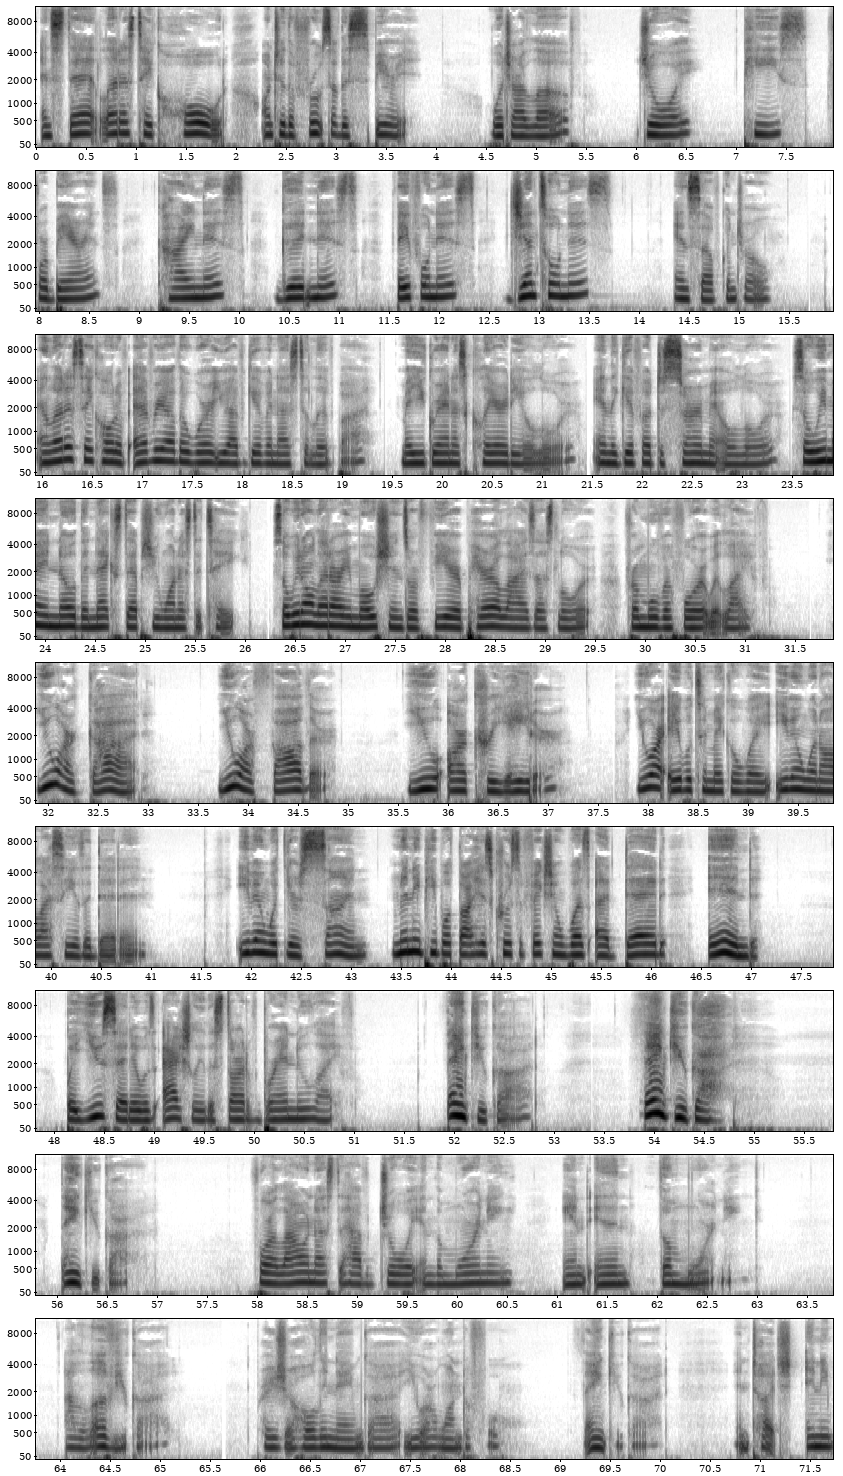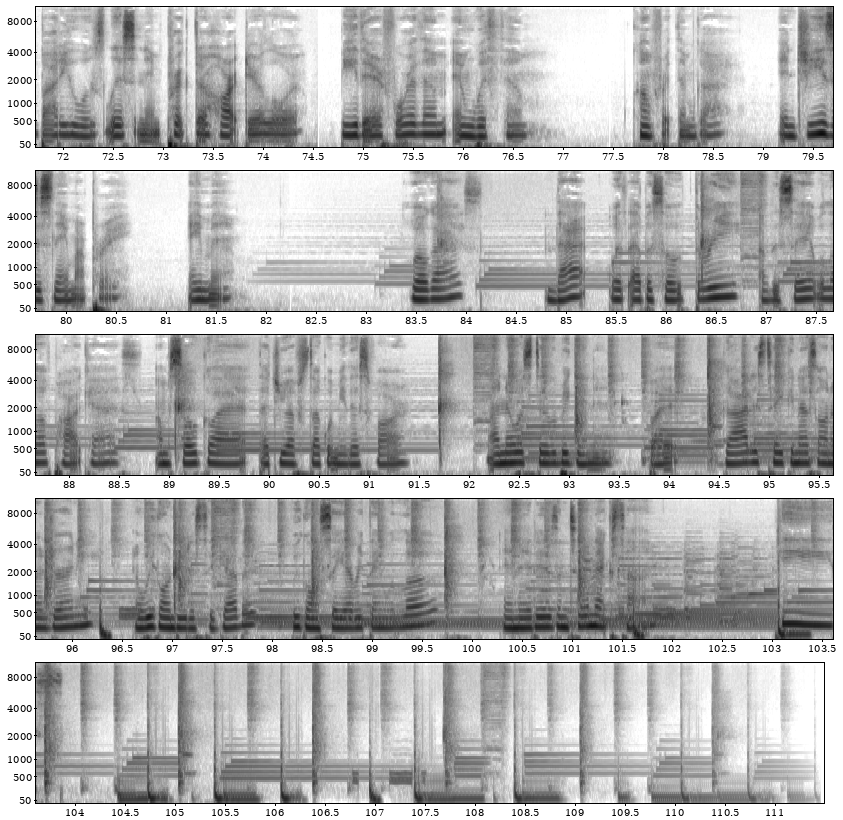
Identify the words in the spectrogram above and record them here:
Instead, let us take hold onto the fruits of the Spirit, which are love, joy, peace, forbearance, kindness, goodness, faithfulness, gentleness, and self control. And let us take hold of every other word you have given us to live by. May you grant us clarity, O Lord, and the gift of discernment, O Lord, so we may know the next steps you want us to take. So we don't let our emotions or fear paralyze us, Lord, from moving forward with life. You are God. You are Father. You are Creator. You are able to make a way even when all I see is a dead end. Even with your son, many people thought his crucifixion was a dead end. But you said it was actually the start of brand new life. Thank you, God. Thank you, God. Thank you, God, for allowing us to have joy in the morning and in the mourning. I love you, God. Praise your holy name, God. You are wonderful. Thank you, God. And touch anybody who is listening. Prick their heart, dear Lord. Be there for them and with them. Comfort them, God. In Jesus' name I pray. Amen. Well, guys, that was episode three of the Say It With Love podcast. I'm so glad that you have stuck with me this far. I know it's still the beginning, but God is taking us on a journey, and we're going to do this together. We're going to say everything with love, and it is until next time. Peace.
